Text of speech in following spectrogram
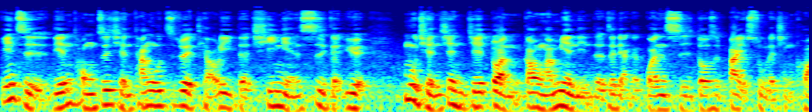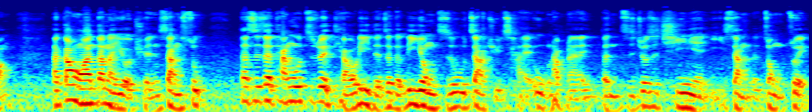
因此连同之前贪污治罪条例的七年四个月。目前现阶段高鸿安面临的这两个官司都是败诉的情况。那高鸿安当然有权上诉，但是在贪污治罪条例的这个利用职务榨取财物，那本来本质就是七年以上的重罪。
